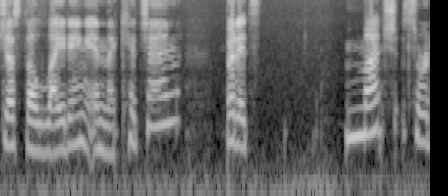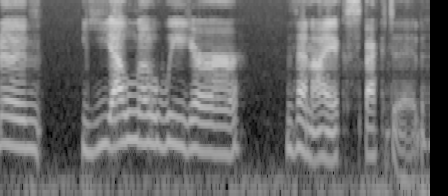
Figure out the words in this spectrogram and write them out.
just the lighting in the kitchen, but it's much sort of yellowier than I expected.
